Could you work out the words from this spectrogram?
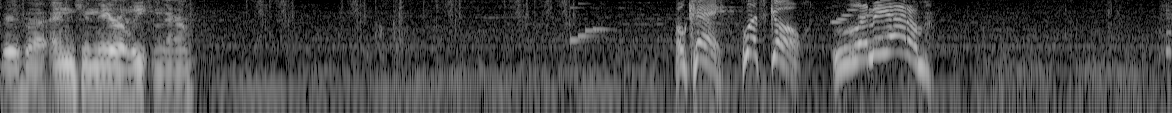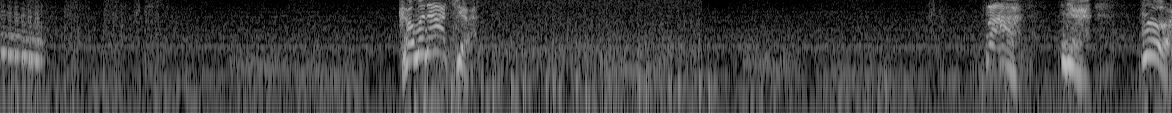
There's an engineer elite in there. Okay, let's go. Let me at him. Coming at you. Ah. yeah. Ugh.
